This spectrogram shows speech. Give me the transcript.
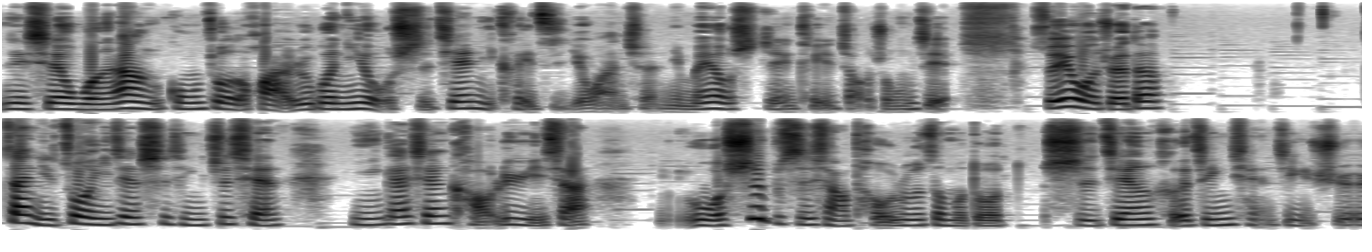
那些文案工作的话，如果你有时间，你可以自己完成；你没有时间，可以找中介。所以我觉得，在你做一件事情之前，你应该先考虑一下，我是不是想投入这么多时间和金钱进去？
